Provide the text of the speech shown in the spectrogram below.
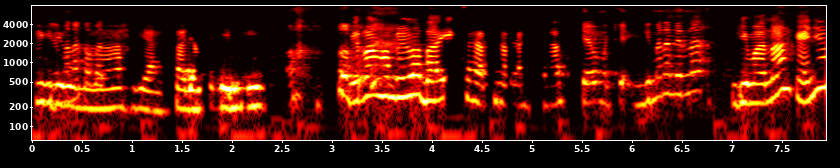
Lagi Gimana kabar? Biasa jam segini. Mirna alhamdulillah baik, sehat-sehat aja. Oke, gimana Mirna? Gimana? Kayaknya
